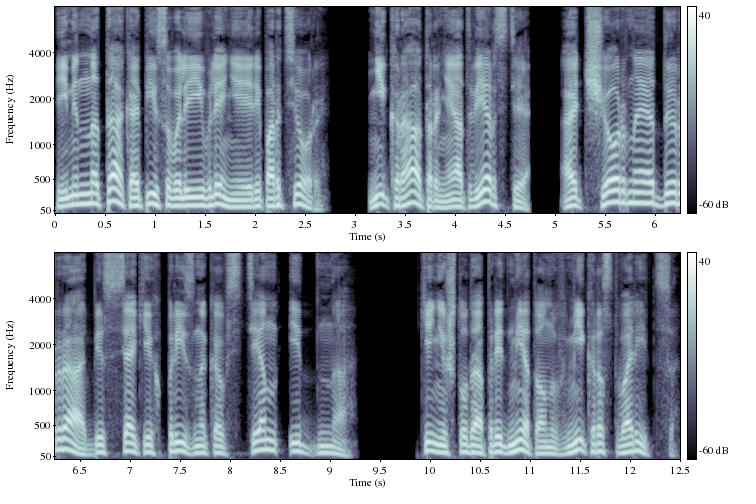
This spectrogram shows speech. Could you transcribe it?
Именно так описывали явление репортеры. Ни кратер, ни отверстие, а черная дыра без всяких признаков стен и дна. Кинешь туда предмет, он вмиг растворится.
